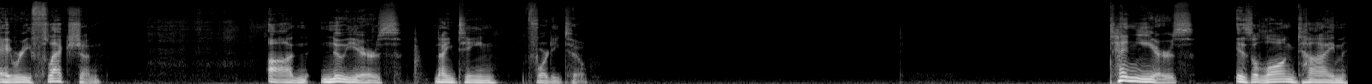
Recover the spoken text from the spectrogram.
a reflection on New Year's 1942. Ten years is a long time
